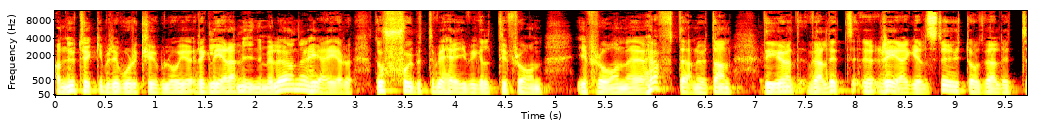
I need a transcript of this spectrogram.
ja, nu tycker vi det vore kul att reglera minimilöner här, då skjuter vi hejvilt ifrån, ifrån eh, höften. Utan det är ju ett väldigt eh, regelstyrt och ett väldigt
